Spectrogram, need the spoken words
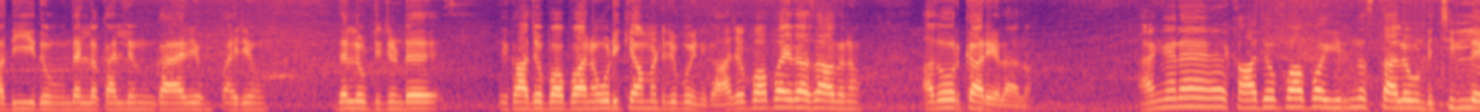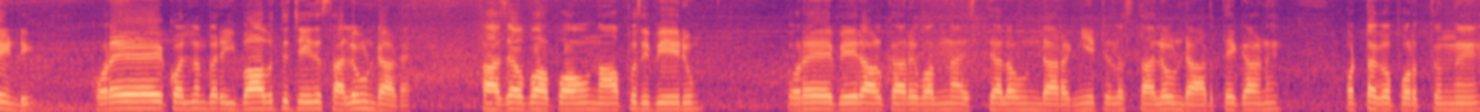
അത് ഇതും ഇതെല്ലാം കല്ലും കാര്യം പരിയും ഇതെല്ലാം ഇട്ടിട്ടുണ്ട്. ഈ കാജോപ്പാപ്പാനെ ഓടിക്കാൻ വേണ്ടിയിട്ട് പോയിന്. കാജോപ്പാപ്പ ഏതാ സാധനം? അത് ഓർക്കറിയാലോ അങ്ങനെ കാജോപ്പാപ്പ ഇരുന്ന സ്ഥലമുണ്ട് ചില്ലയുണ്ട്. കുറേ കൊല്ലം വരെ ഇബാവത്ത് ചെയ്ത സ്ഥലമുണ്ട് അവിടെ. കാജോപ്പാപ്പാവും നാൽപ്പത് പേരും കുറേ പേര് ആൾക്കാർ വന്ന സ്ഥലമുണ്ട് ഇറങ്ങിയിട്ടുള്ള സ്ഥലമുണ്ട്. അടുത്തേക്കാണ് ഒട്ടകപ്പുറത്തുനിന്ന്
